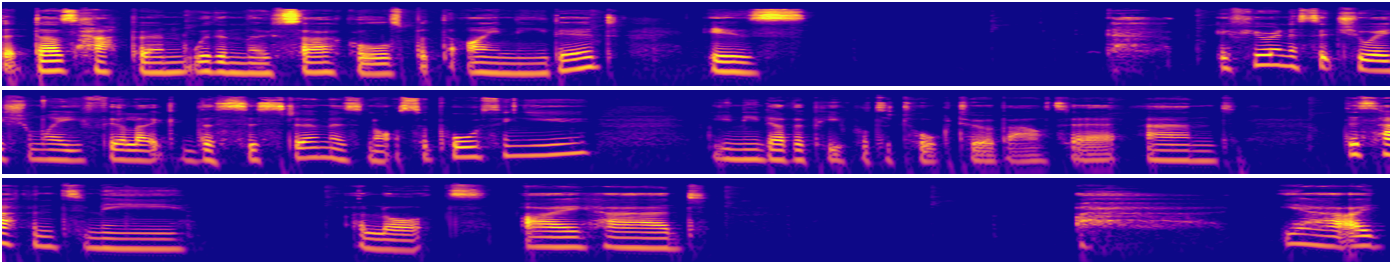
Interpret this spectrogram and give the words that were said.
that does happen within those circles, but that I needed is if you're in a situation where you feel like the system is not supporting you, you need other people to talk to about it. And this happened to me a lot. I had, yeah, I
